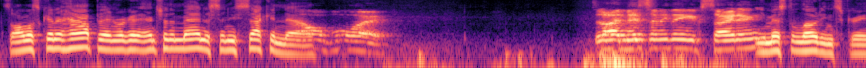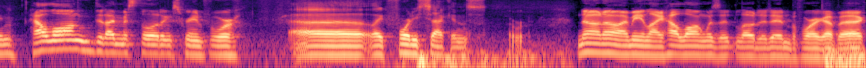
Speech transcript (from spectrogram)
It's almost going to happen. We're going to enter the madness any second now. oh boy. Did I miss anything exciting? You missed the loading screen. How long did I miss the loading screen for? Uh, like 40 seconds. No, no, I mean like how long was it loaded in before I got back?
